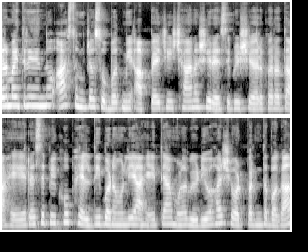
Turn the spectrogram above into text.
तर मैत्रिणींनो आज तुमच्यासोबत मी आप्याची छान अशी रेसिपी शेअर करत आहे. रेसिपी खूप हेल्दी बनवली आहे त्यामुळं व्हिडिओ हा शेवटपर्यंत बघा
